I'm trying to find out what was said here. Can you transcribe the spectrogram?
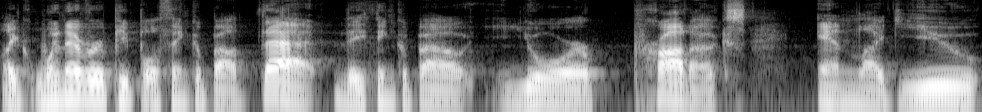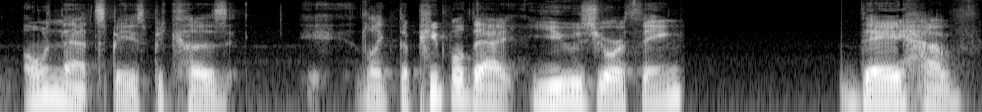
like whenever people think about that they think about your products and like you own that space because like the people that use your thing they have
